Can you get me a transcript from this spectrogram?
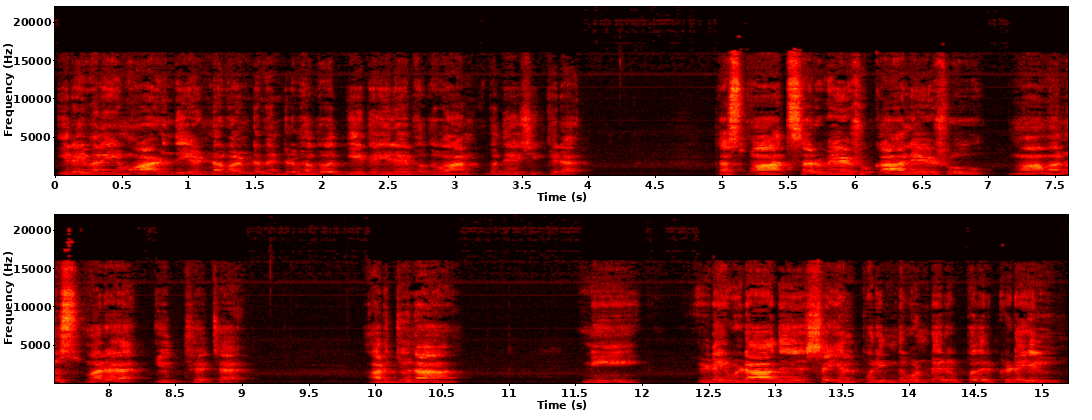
இறைவனையும் ஆழ்ந்து எண்ண வேண்டும் என்று பகவத்கீதையிலே பகவான் உபதேசிக்கிறார். தஸ்மாத் சர்வேஷு காலேஷு மாம் அனுஸ்மர அர்ஜுனா நீ இடைவிடாது செயல் புரிந்து கொண்டிருப்பதற்கிடையில்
